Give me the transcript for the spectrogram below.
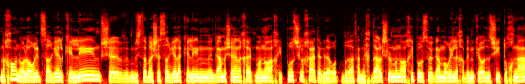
נכון, או להוריד סרגל כלים, שמסתבר שסרגל הכלים גם משנה לך את מנוע החיפוש שלך, את הגדרות ברירת המחדל של מנוע החיפוש, וגם מוריד לך במקרה עוד איזושהי תוכנה,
